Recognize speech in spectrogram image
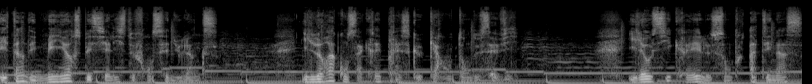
est un des meilleurs spécialistes français du lynx. Il leur a consacré presque 40 ans de sa vie. Il a aussi créé le centre Athénas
